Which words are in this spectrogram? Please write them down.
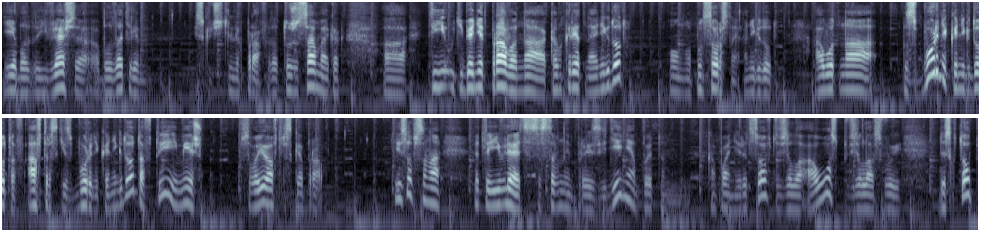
И являешься обладателем исключительных прав. Это то же самое, как а, ты, у тебя нет права на конкретный анекдот, он open source анекдот, а вот на сборник анекдотов, авторский сборник анекдотов, ты имеешь свое авторское право. И, собственно, это является составным произведением, поэтому компания Redsoft взяла AOSP, взяла свой десктоп,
